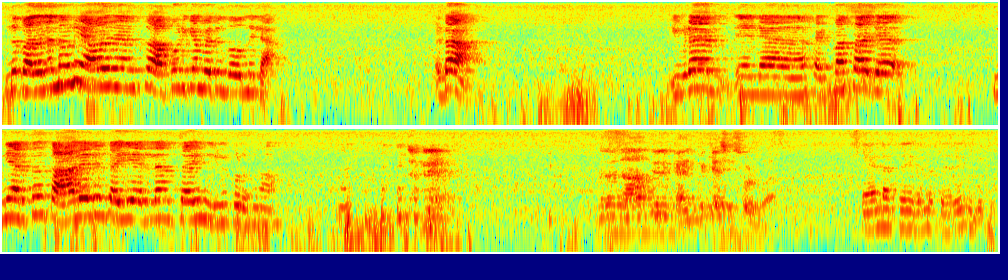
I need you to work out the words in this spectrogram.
ഇന്ന് പതിനൊന്ന് മണിയാവാതെ ഞങ്ങൾക്ക് കാപ്പ് കുടിക്കാൻ പറ്റും തോന്നില്ല കേട്ടാ? ഇവിടെ പിന്നെ ഹെഡ് മസാജ് ഇനി അടുത്ത് കാലേലും കൈയും എല്ലാം വെച്ചായി തിരുമ്മി കൊടുക്കണം. ആദ്യം ഒരു കൈപ്പയ്ക്ക ശിക്ഷ കൊടുക്കുക വേണ്ടത്ത ഇവരുടെ തെറി വിളിക്കും.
